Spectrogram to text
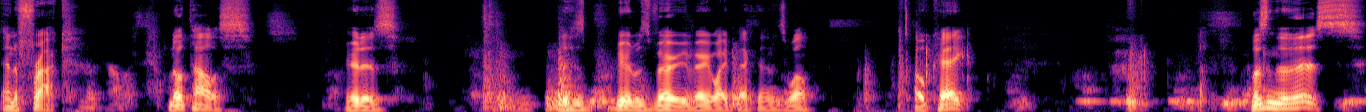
and a frock. No talus. No talus. Here it is. His beard was very, very white back then as well. Okay. Listen to this.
